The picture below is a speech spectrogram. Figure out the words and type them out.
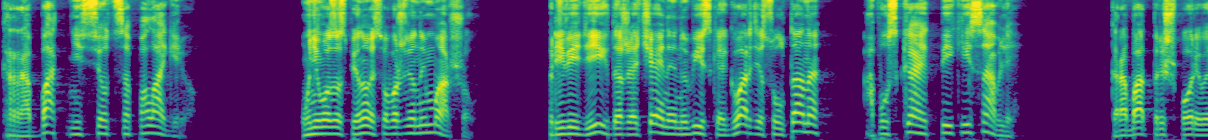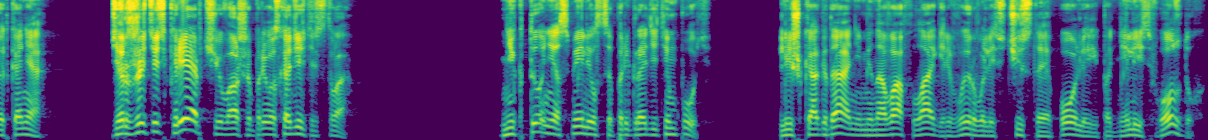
Крабат несется по лагерю. У него за спиной освобожденный маршал. При виде их даже отчаянная нубийская гвардия султана опускает пики и сабли. Крабат пришпоривает коня. Держитесь крепче, ваше превосходительство!» Никто не осмелился преградить им путь. Лишь когда они, миновав лагерь, вырвались в чистое поле и поднялись в воздух,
